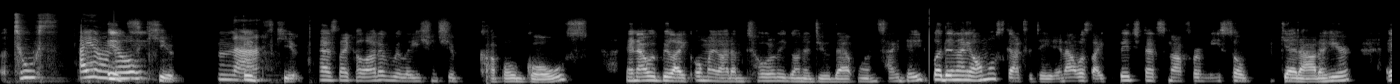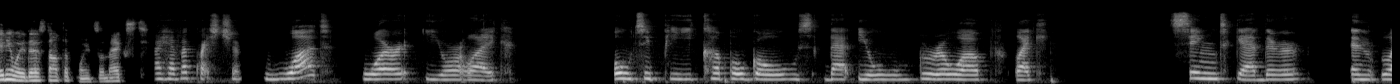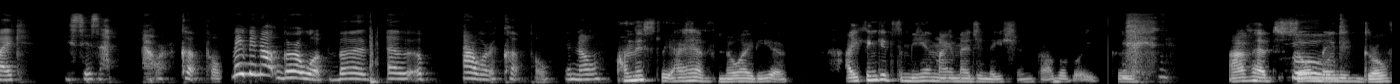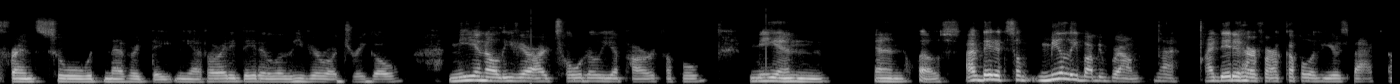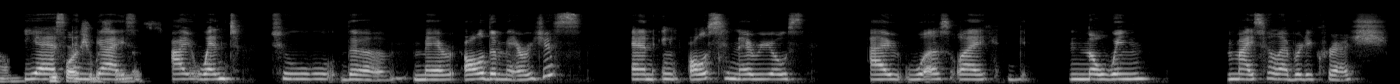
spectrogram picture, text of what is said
cute. Tooth. I don't it's know. It's cute. Nah. It's cute. It has like a lot of relationship couple goals and I would be like, oh my God, I'm totally to do that once I date. But then I almost got to date and I was like, bitch, that's not for me. So get out of here. Anyway, that's not the point. So next. I have a question. What were your like OTP couple goals that you grew up like seeing together and like, this is a power couple? Maybe not grow up, but a, a power couple, you know? Honestly, I have no idea. I think it's me and my imagination probably because I've had so many girlfriends who would never date me. I've already dated Olivia Rodrigo. Me and Olivia are totally a power couple. Me and and who else? I've dated some Millie Bobby Brown. Nah, I dated her for a couple of years back. Um, Yes, before she and was guys, famous. I went to the mar- all the marriages, and in all scenarios, I was like knowing my celebrity crush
